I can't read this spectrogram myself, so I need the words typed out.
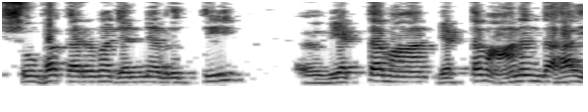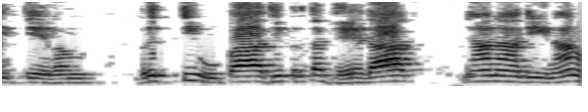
சுப கர்ம ஜன்ய விற்பி வியக்தம் ஆனந்தா இத்தியேவம் விற்பி உபாதிகிருத பேதாத் ஞானாதீனாம்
